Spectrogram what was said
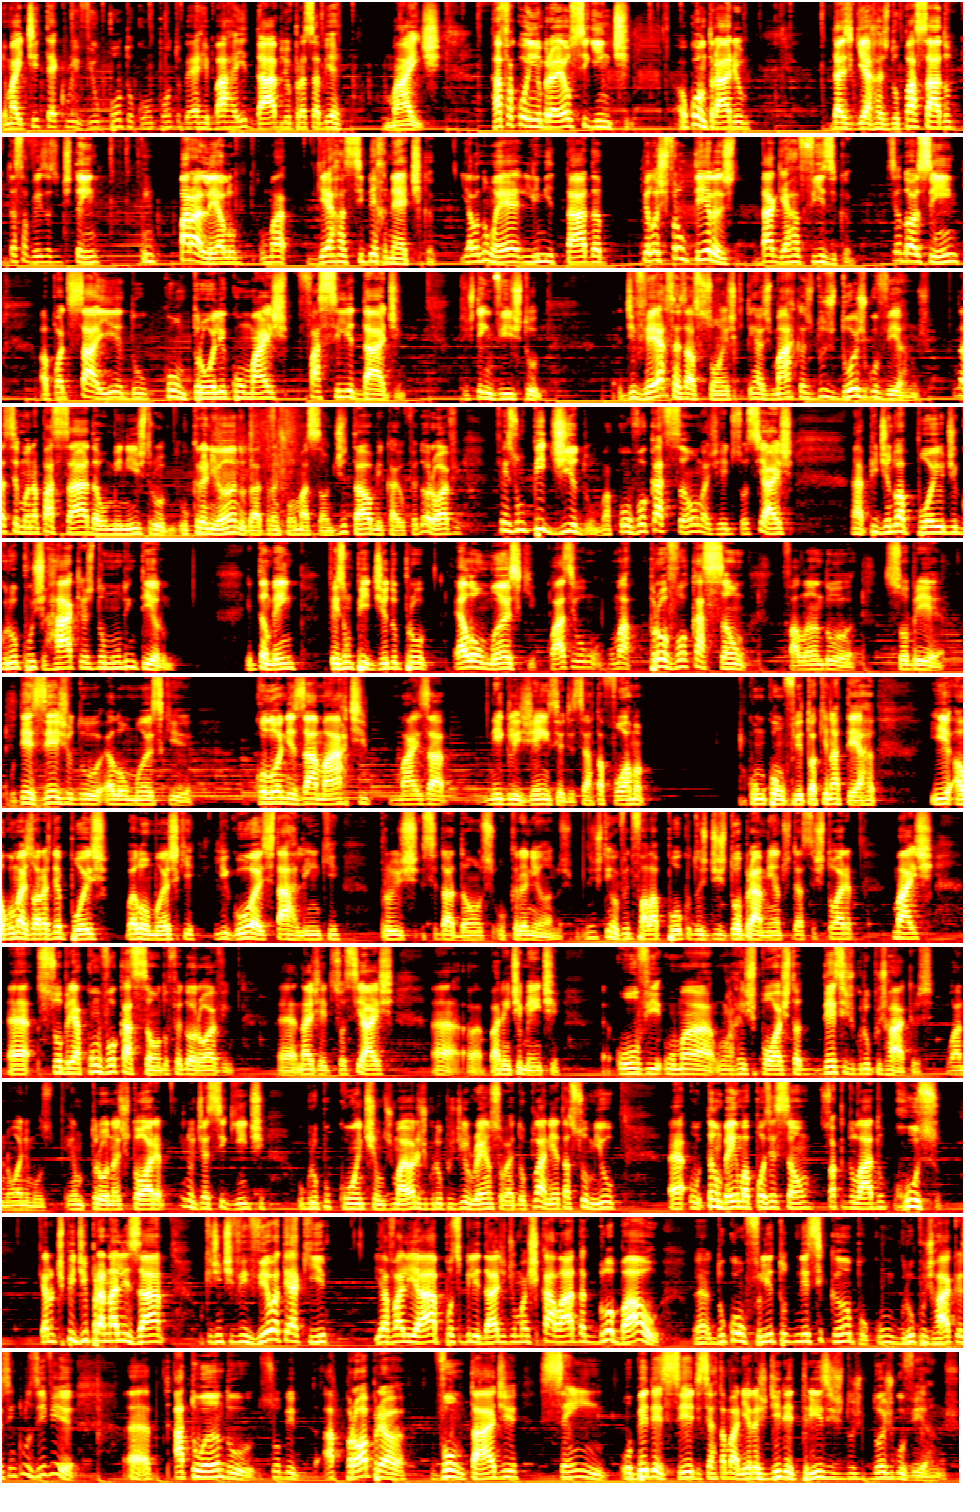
www.mittechreview.com.br/iw para saber mais. Rafa Coimbra é o seguinte, ao contrário das guerras do passado, dessa vez a gente tem em paralelo uma guerra cibernética. E ela não é limitada pelas fronteiras da guerra física. Sendo assim, ela pode sair do controle com mais facilidade. A gente tem visto diversas ações que têm as marcas dos dois governos. Na semana passada, o ministro ucraniano da Transformação Digital, Mikhail Fedorov, fez um pedido, uma convocação nas redes sociais, ah, pedindo apoio de grupos hackers do mundo inteiro. Ele também fez um pedido para o Elon Musk, quase uma provocação, falando sobre o desejo do Elon Musk colonizar Marte, mas a negligência, de certa forma, com o conflito aqui na Terra. E algumas horas depois, o Elon Musk ligou a Starlink para os cidadãos ucranianos. A gente tem ouvido falar pouco dos desdobramentos dessa história, mas é, sobre a convocação do Fedorov é, nas redes sociais, é, aparentemente houve uma, uma resposta desses grupos hackers. O Anonymous entrou na história e no dia seguinte o grupo Conti, um dos maiores grupos de ransomware do planeta, assumiu é, o, também uma posição, só que do lado russo. Quero te pedir para analisar o que a gente viveu até aqui e avaliar a possibilidade de uma escalada global é, do conflito nesse campo, com grupos hackers, inclusive é, atuando sob a própria vontade sem obedecer, de certa maneira, as diretrizes dos dois governos.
